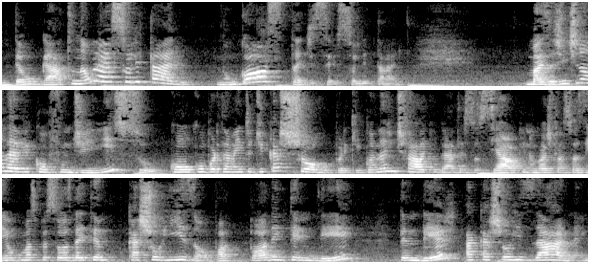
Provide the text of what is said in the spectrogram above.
Então o gato não é solitário, não gosta de ser solitário. Mas a gente não deve confundir isso com o comportamento de cachorro, porque quando a gente fala que o gato é social, que não gosta de ficar sozinho, algumas pessoas daí tem, cachorrizam, podem tender, tender a cachorrizar, né?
